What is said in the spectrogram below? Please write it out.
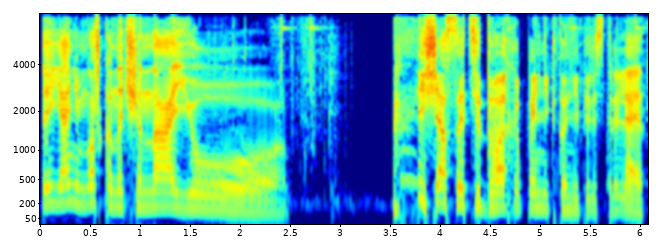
я немножко начинаю И сейчас эти два хп никто не перестреляет.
